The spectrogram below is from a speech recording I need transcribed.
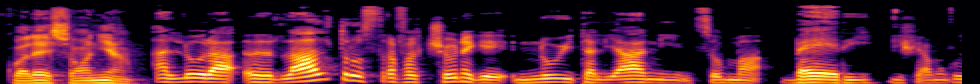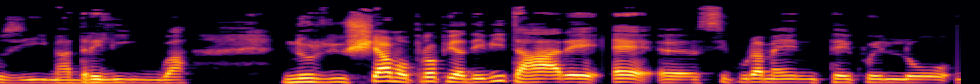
Qual è Sonia? Allora, eh, l'altro strafalcione che noi italiani, insomma, veri, diciamo così, madrelingua, non riusciamo proprio ad evitare è eh, sicuramente quello mh,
